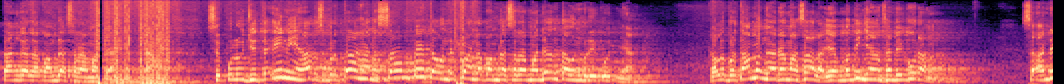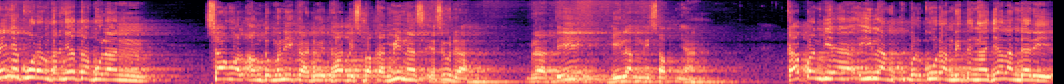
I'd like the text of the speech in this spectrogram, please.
tanggal 18 Ramadan. Nah, 10 juta ini harus bertahan sampai tahun depan 18 Ramadan tahun berikutnya. Kalau bertambah nggak ada masalah, yang penting jangan sampai kurang. Seandainya kurang ternyata bulan Syawal antum menikah duit habis bahkan minus ya sudah. Berarti hilang nisabnya. Kapan dia hilang berkurang di tengah jalan dari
